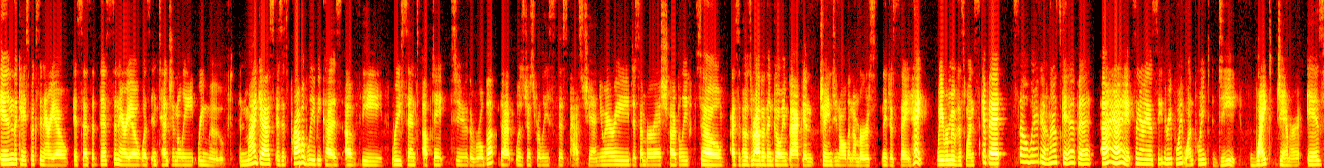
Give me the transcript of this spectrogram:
In the casebook scenario, it says that this scenario was intentionally removed. And my guess is it's probably because of the recent update to the rulebook that was just released this past January, December ish, I believe. So I suppose rather than going back and changing all the numbers, they just say, hey, we removed this one, skip it. So we're gonna skip it. All right, scenario C3.1.d. White Jammer is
